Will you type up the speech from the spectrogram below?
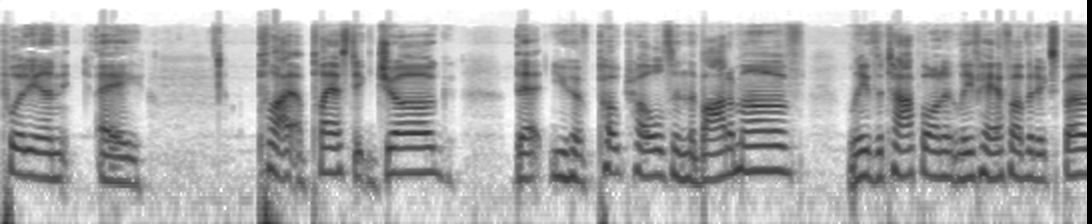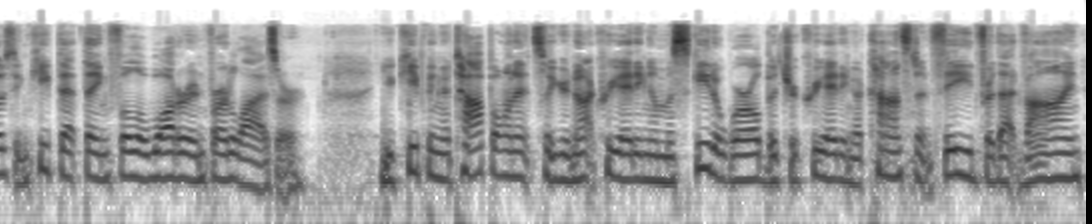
put in a, pl- a plastic jug that you have poked holes in the bottom of leave the top on it, leave half of it exposed, and keep that thing full of water and fertilizer. You're keeping a top on it so you're not creating a mosquito world, but you're creating a constant feed for that vine,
